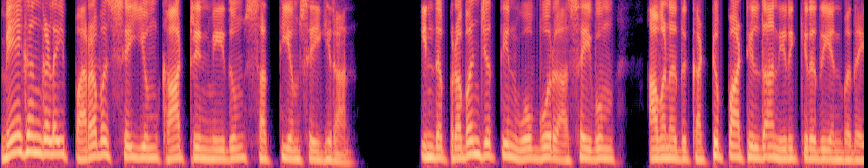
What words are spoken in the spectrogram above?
மேகங்களை பரவச் செய்யும் காற்றின் மீதும் சத்தியம் செய்கிறான். இந்த பிரபஞ்சத்தின் ஒவ்வொரு அசைவும் அவனது கட்டுப்பாட்டில்தான் இருக்கிறது என்பதை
